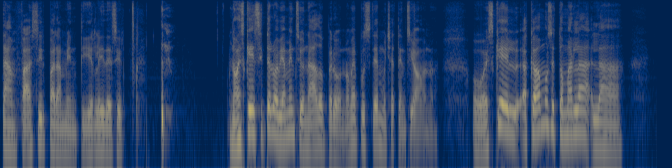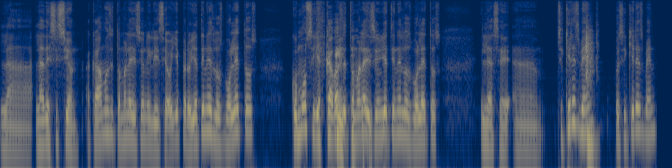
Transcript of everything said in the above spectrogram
tan fácil para mentirle y decir, no, es que sí te lo había mencionado, pero no me pusiste mucha atención. O es que acabamos de tomar la, la, la, la, decisión, acabamos de tomar la decisión y le dice, oye, pero ya tienes los boletos. ¿Cómo si acabas de tomar la decisión ya tienes los boletos? Y le hace, ah, si quieres ven, pues si quieres ven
